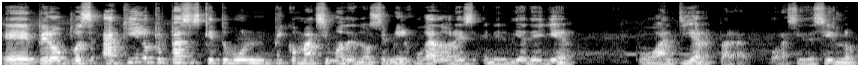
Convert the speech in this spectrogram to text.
Eh, pero pues aquí lo que pasa es que tuvo un pico máximo de 12 mil jugadores en el día de ayer, o antier, para, por así decirlo.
